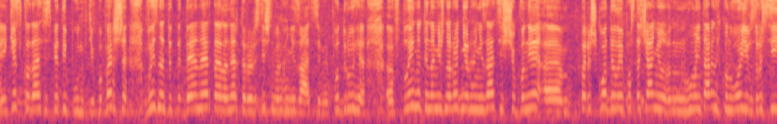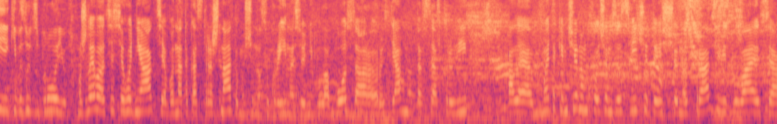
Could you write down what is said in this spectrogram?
яке складається з п'яти пунктів. По-перше, визнати ДНР та ЛНР терористичними організаціями. По-друге, е, вплинути на міжнародні організації, щоб вони е, перешкодили постачанню гуманітарних конвоїв з Росії, які везуть зброю. Можливо, це сьогодні акція, вона така страшна, тому що у нас Україна сьогодні була боса, роздягнута, вся в крові. Але ми таким чином хочемо засвідчити, що насправді відбуваються,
